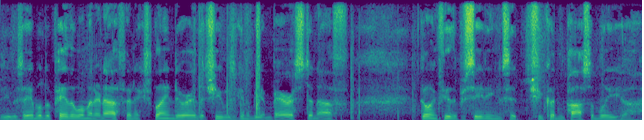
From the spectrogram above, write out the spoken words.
He was able to pay the woman enough and explain to her that she was going to be embarrassed enough going through the proceedings that she couldn't possibly uh,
